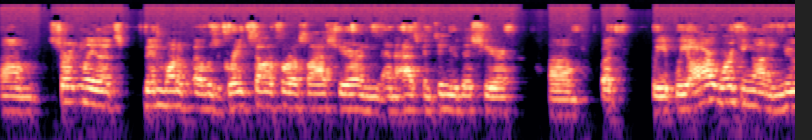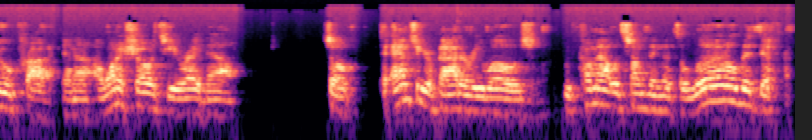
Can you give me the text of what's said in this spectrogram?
um, certainly that's been one of it was a great seller for us last year and, and has continued this year. Um, but we we are working on a new product, and uh, I want to show it to you right now. So to answer your battery woes, we've come out with something that's a little bit different.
